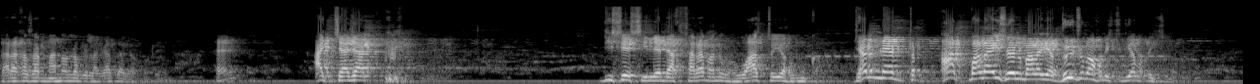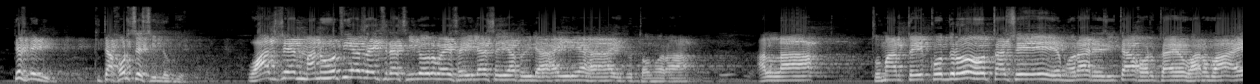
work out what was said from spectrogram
তারা কাছার মানুষ লোকে লাগা জাগা করে হ্যাঁ? আচ্ছা যাক, দিছে সিলে ডাক, সারা মানুষ ওয়াজ থইয়া হুমুকা যেমনে হাত বাড়াইছেন, বাড়াইয়া দুই টুমা করিস দিয়া বাড়াইছেন। দেখলেন কিতা করছে ছিল গিয়ে ওয়াজেন মানুষ উঠিয়া যাইছিলা ছিলর ভাই সাইলা সাইয়া কইলা, হাই রে, হাই তোমরা। আল্লাহ, তোমার তো কুদরত আছে, মোরা রে জিতা হরতায় ভারবাই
